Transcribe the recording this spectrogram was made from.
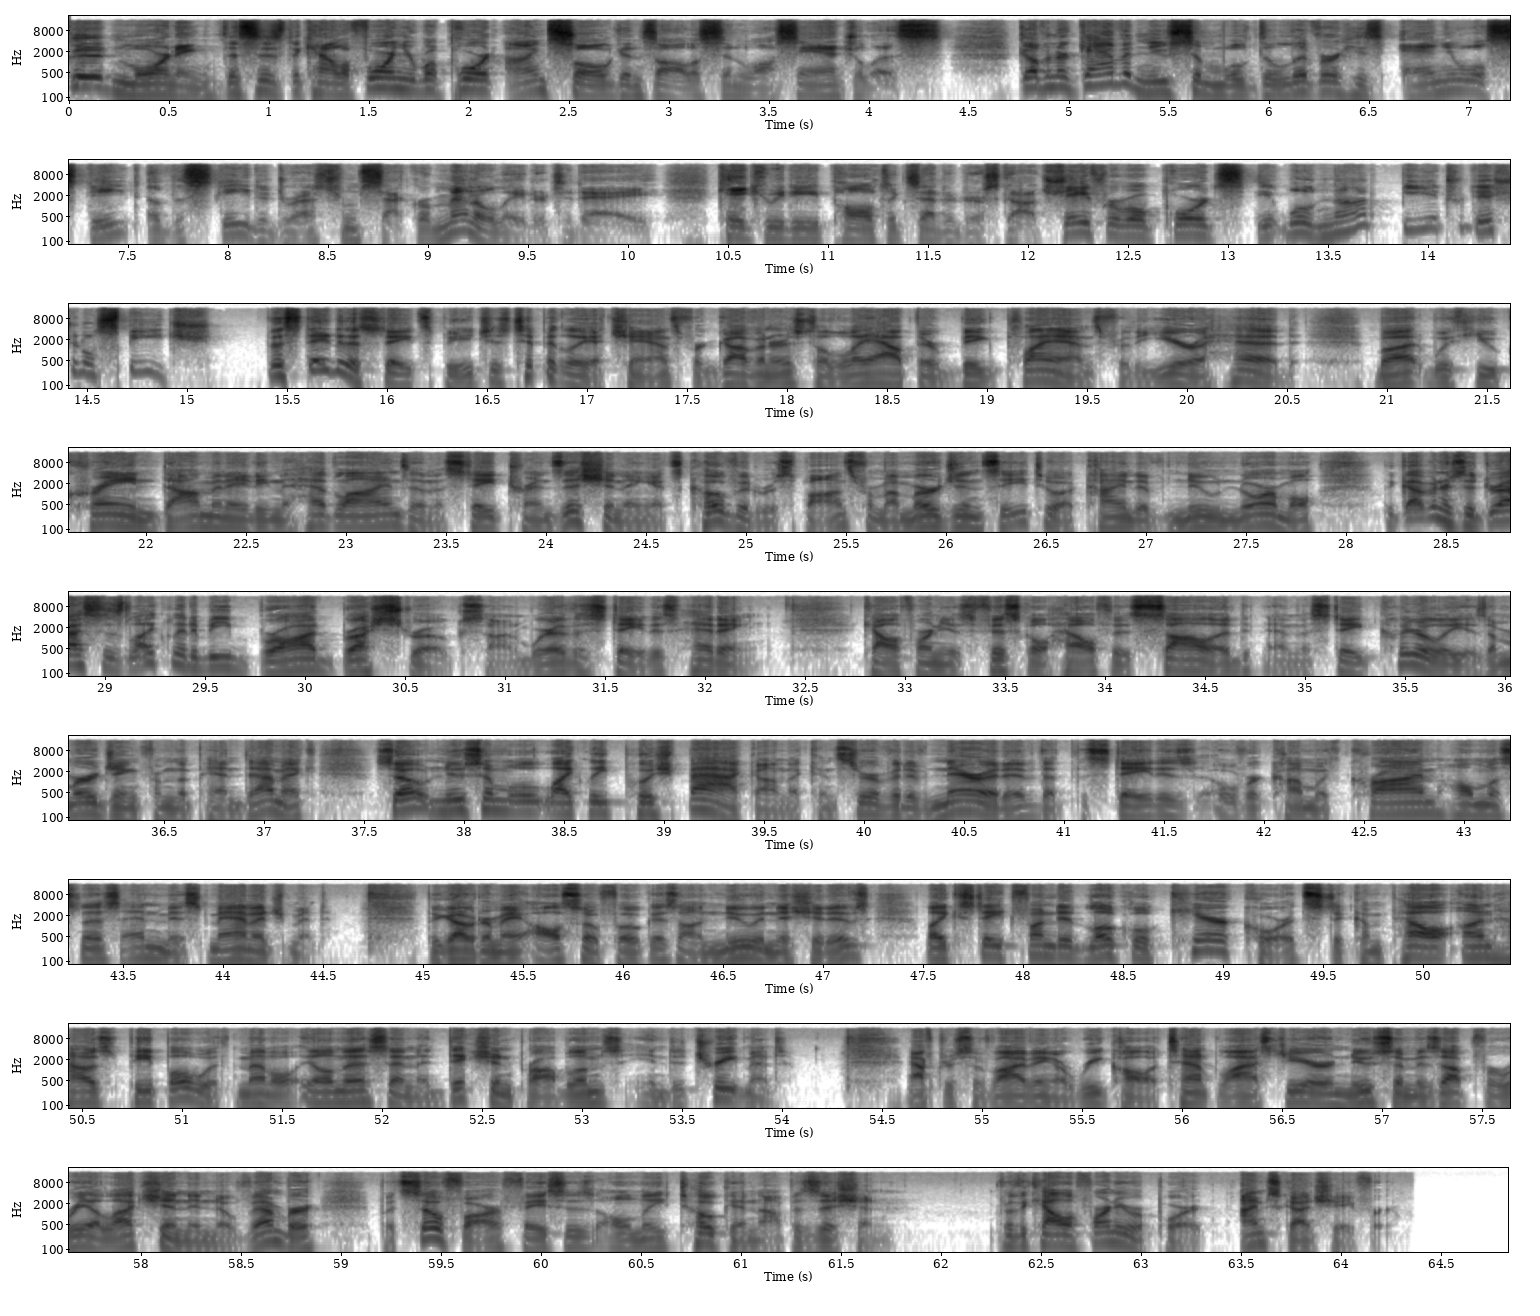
Good morning. This is the California Report. I'm Saul Gonzalez in Los Angeles. Governor Gavin Newsom will deliver his annual State of the State address from Sacramento later today. KQED politics editor Scott Shafer reports it will not be a traditional speech. The State of the State speech is typically a chance for governors to lay out their big plans for the year ahead. But with Ukraine dominating the headlines and the state transitioning its COVID response from emergency to a kind of new normal, the governor's address is likely to be broad brushstrokes on where the state is heading. California's fiscal health is solid, and the state clearly is emerging from the pandemic, so Newsom will likely push back on the conservative narrative that the state is overcome with crime, homelessness, and mismanagement. The governor may also focus on new initiatives like state-funded local care courts to compel unhoused people with mental illness and addiction problems into treatment. After surviving a recall attempt last year, Newsom is up for re-election in November, but so far faces only token opposition. For the California Report, I'm Scott Shafer.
